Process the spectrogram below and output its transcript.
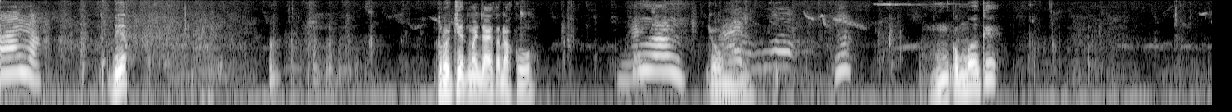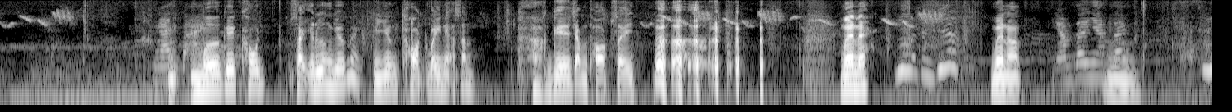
អាយណា ទៀតរសជាតិមិនដែរទៅដល់គូញ៉ាំជុំហឹមកុំមើលគេងាញ់មើលគេខូចសាច់រឿងយើងហ្នឹងគឺយើងថត3នាក់សិនគេចាំថតផ្សេងមែនទេមកទៅជឿមែនអត់ញ៉ាំទៅញ៉ាំអឺ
